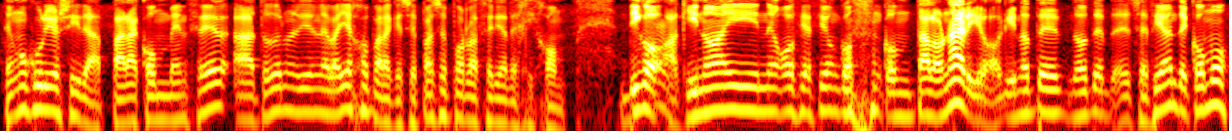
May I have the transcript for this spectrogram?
tengo curiosidad, para convencer a todo el Irene Vallejo para que se pase por la feria de Gijón? Digo, aquí no hay negociación con, talonario, aquí no te, no te... Sencillamente, ¿cómo?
